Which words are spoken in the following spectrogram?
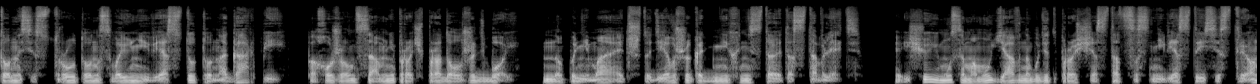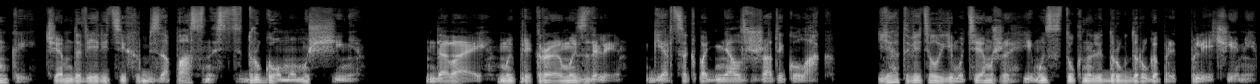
то на сестру, то на свою невесту, то на гарпий. Похоже, он сам не прочь продолжить бой, но понимает, что девушек одних не стоит оставлять. Еще ему самому явно будет проще остаться с невестой и сестренкой, чем доверить их безопасность другому мужчине. «Давай, мы прикроем издали», — герцог поднял сжатый кулак. Я ответил ему тем же, и мы стукнули друг друга предплечьями.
